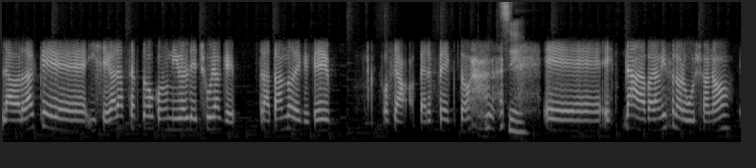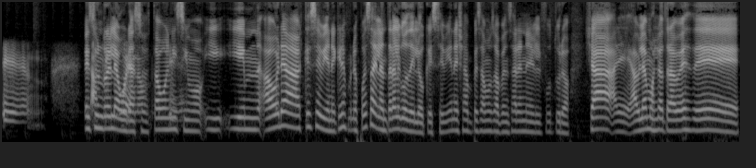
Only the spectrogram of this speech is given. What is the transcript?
la verdad que, y llegar a hacer todo con un nivel de hechura que tratando de que quede, o sea, perfecto. Sí. Eh, es- nada, para mí es un orgullo, ¿no? Eh, Es un que re laburazo, bueno, está sí. buenísimo. Y, y em, ahora, ¿qué se viene? ¿Qué nos, nos puedes adelantar algo de lo que se viene? Ya empezamos a pensar en el futuro. Ya eh, hablamos la otra vez de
